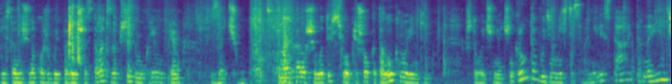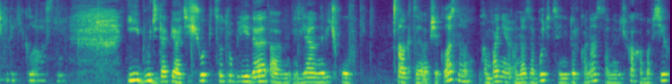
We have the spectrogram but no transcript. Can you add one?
Если он еще на коже будет подольше оставаться, вообще этому крему прям зачет. Мои хорошие, вот и все. Пришел каталог новенький, что очень-очень круто. Будем вместе с вами листать. Там новиночки такие классные. И будет опять еще 500 рублей да, а, для новичков. Акция вообще классная, компания, она заботится не только о нас, о новичках, обо всех,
